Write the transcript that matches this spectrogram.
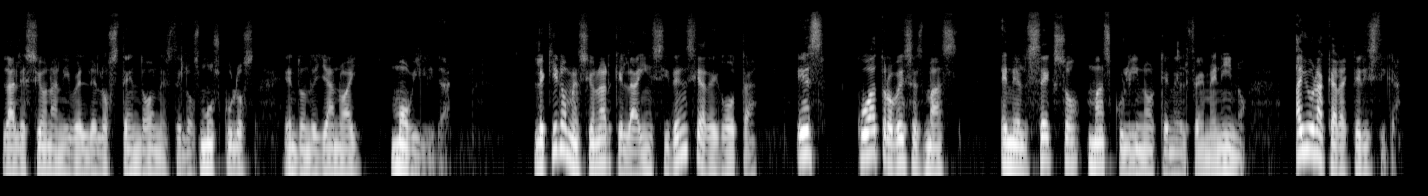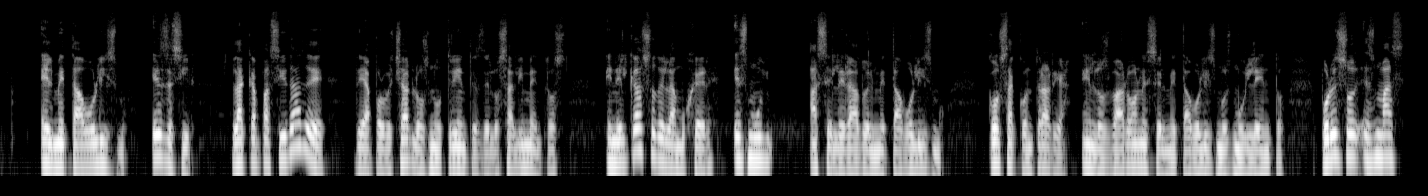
la lesión a nivel de los tendones, de los músculos, en donde ya no hay movilidad. Le quiero mencionar que la incidencia de gota es cuatro veces más en el sexo masculino que en el femenino. Hay una característica, el metabolismo, es decir, la capacidad de, aprovechar los nutrientes de los alimentos. En el caso de la mujer es muy acelerado el metabolismo. Cosa contraria, en los varones el metabolismo es muy lento. Por eso es más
